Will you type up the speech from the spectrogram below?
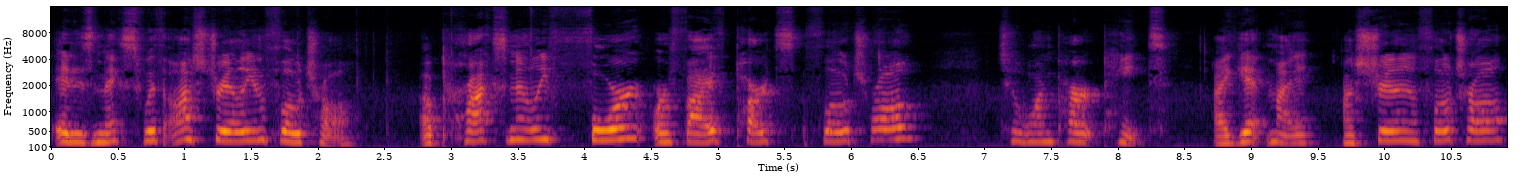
It is mixed with Australian Floetrol, approximately four or five parts Floetrol to one part paint. I get my Australian Floetrol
